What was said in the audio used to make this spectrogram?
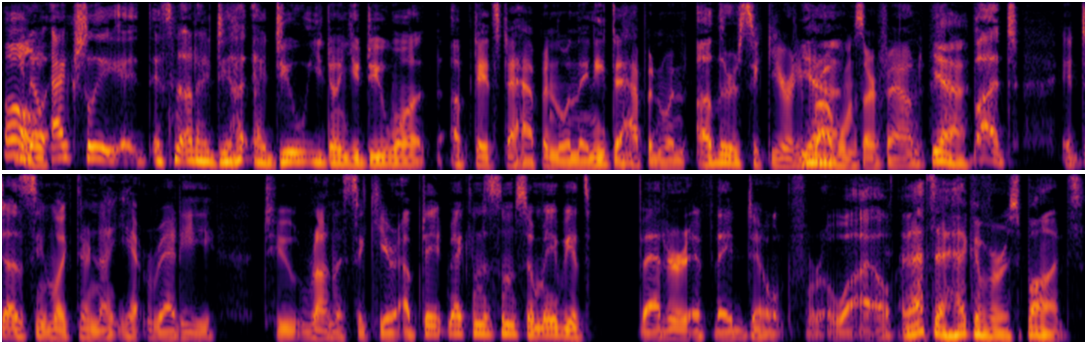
Oh. you know, actually, it's not ideal. I do, you know, you do want updates to happen when they need to happen when other security yeah. problems are found. Yeah. But it does seem like they're not yet ready to run a secure update mechanism. So maybe it's better if they don't for a while. And that's a heck of a response.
